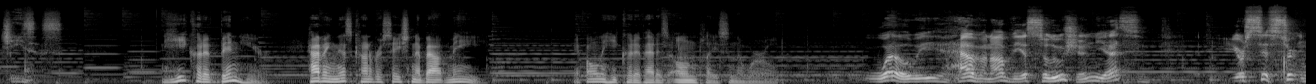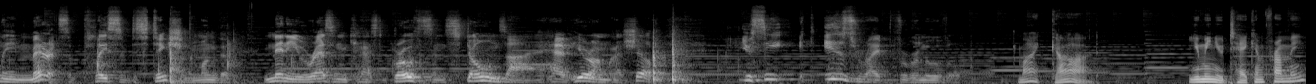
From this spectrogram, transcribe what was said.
Jesus. He could have been here, having this conversation about me. If only he could have had his own place in the world. Well, we have an obvious solution, yes. Your cyst certainly merits a place of distinction among the many resin cast growths and stones I have here on my shelf. You see, it is ripe for removal. My God. You mean you'd take him from me?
